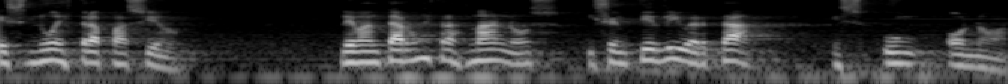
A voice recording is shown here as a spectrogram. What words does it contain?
es nuestra pasión. Levantar nuestras manos y sentir libertad es un honor.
